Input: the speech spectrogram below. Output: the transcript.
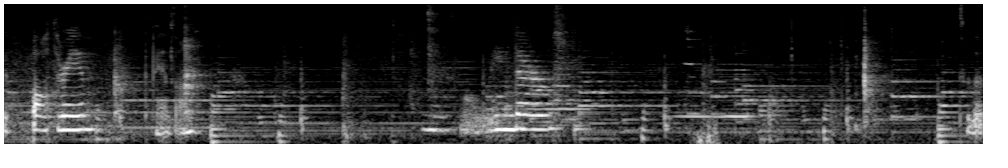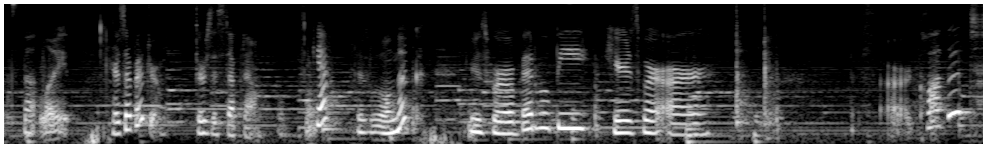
The bathroom. The fans on. Nice little window. So that's that light. Here's our bedroom. There's a step down. Yeah, there's a little nook. Here's where our bed will be. Here's where our our closet.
